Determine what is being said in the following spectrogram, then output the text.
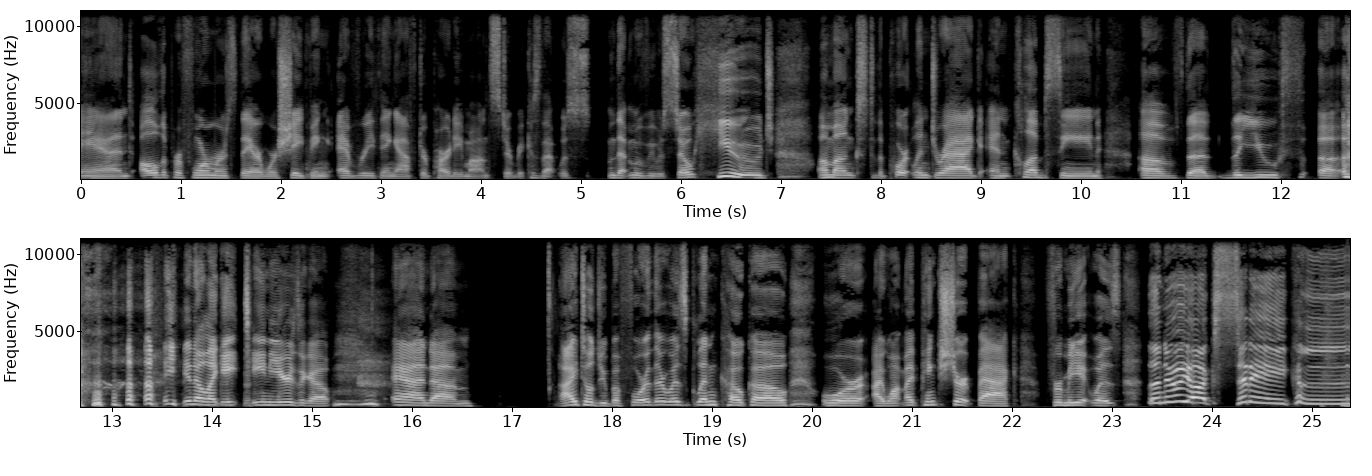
and all the performers there were shaping everything after party monster because that was that movie was so huge amongst the portland drag and club scene of the the youth uh you know like 18 years ago and um I told you before there was Glen Coco or I want my pink shirt back. For me, it was the New York City Club.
